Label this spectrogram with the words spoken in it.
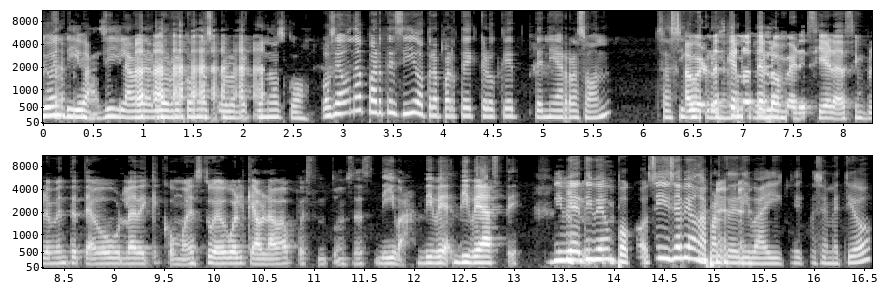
Yo en diva, sí, la verdad, lo reconozco, lo reconozco. O sea, una parte sí, otra parte creo que tenía razón. O sea, a ver, no es que no te lo merecieras, simplemente te hago burla de que como es tu ego el que hablaba, pues entonces diva, dive, diveaste. Dive, dive un poco. Sí, sí había una parte de diva ahí que, se metió.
